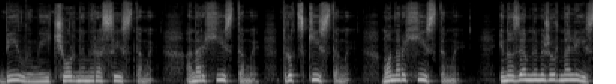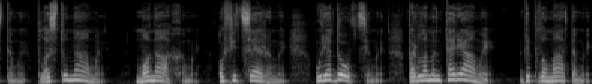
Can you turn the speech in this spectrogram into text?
білими і чорними расистами, анархістами, троцкістами, монархістами, іноземними журналістами, пластунами, монахами, офіцерами, урядовцями, парламентарями, дипломатами,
